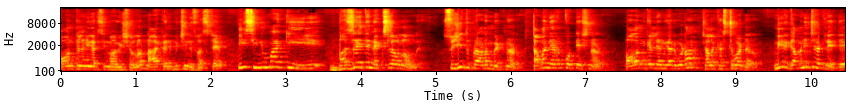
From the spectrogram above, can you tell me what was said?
పవన్ కళ్యాణ్ గారి సినిమా విషయంలో నాకు అనిపించింది ఫస్ట్ టైం ఈ సినిమాకి బజ్ అయితే నెక్స్ట్ లెవెల్లో ఉంది. సుజిత్ ప్రాణం పెట్టినాడు. తమని కొట్టేసినాడు పవన్ కళ్యాణ్ గారు కూడా చాలా కష్టపడ్డారు. మీరు గమనించినట్లయితే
